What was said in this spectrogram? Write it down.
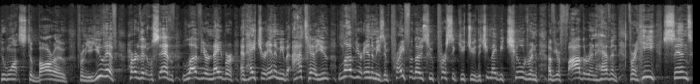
who wants to borrow from you. You have heard that it was said, Love your neighbor and hate your enemy, but I tell you, love your enemies and pray for those who persecute you, that you may be children of your Father in heaven. For he sends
